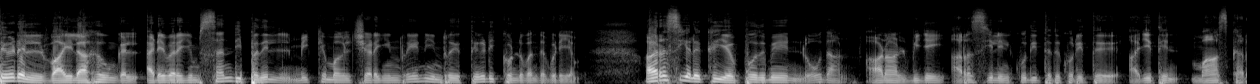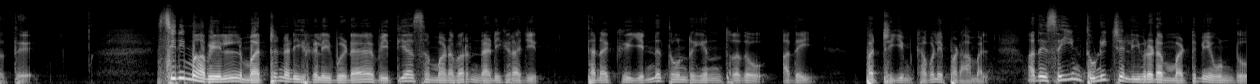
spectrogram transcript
தேடல் வாயிலாக உங்கள் அனைவரையும் சந்திப்பதில் மிக்க மகிழ்ச்சி அடைகின்றேன் இன்று தேடிக்கொண்டு வந்த விடயம். அரசியலுக்கு எப்போதுமே நோதான் ஆனால் விஜய் அரசியலில் குதித்தது குறித்து அஜித்தின் மாஸ் கருத்து. சினிமாவில் மற்ற நடிகர்களை விட வித்தியாசமானவர் நடிகர் அஜித். தனக்கு என்ன தோன்றுகின்றதோ அதை பற்றியும் கவலைப்படாமல் அதை செய்யும் துணிச்சல் இவரிடம் மட்டுமே உண்டு.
